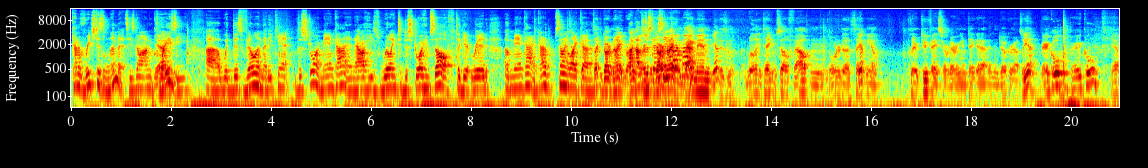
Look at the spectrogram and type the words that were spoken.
kind of reached his limits. He's gone Yeah. crazy uh, with this villain that he can't destroy, mankind, and now he's willing to destroy himself to get rid of mankind. Kind of sounding like a, it's like Dark Knight, right? I- I was Or just gonna Dark say Knight Dark when Knight. Batman Yep. is willing to take himself out in order to save, Yep. you know, clear Two Face or whatever. You're gonna take it out and the Joker out. So yeah, very cool. very cool. Yeah.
